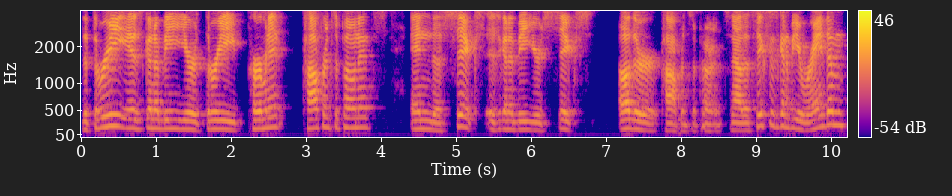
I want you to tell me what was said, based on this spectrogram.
the three is going to be your three permanent conference opponents, and the six is going to be your six other conference opponents. Now the six is going to be random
